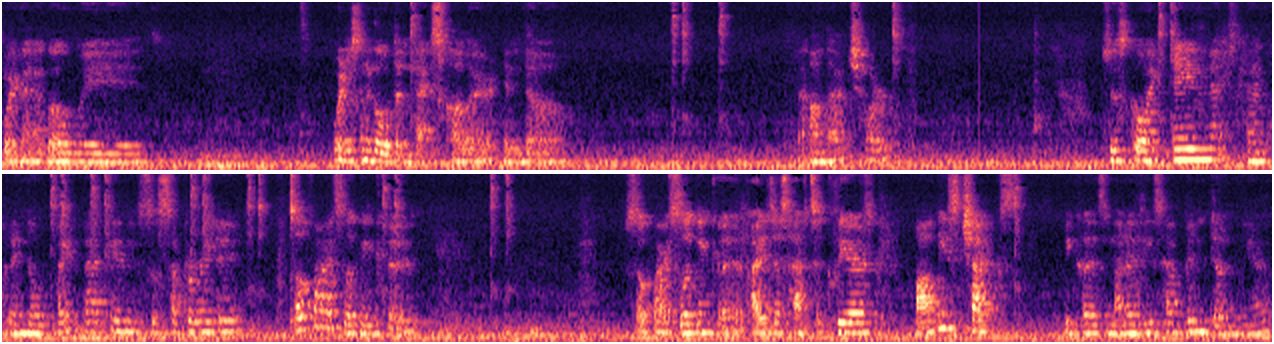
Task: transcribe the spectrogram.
we're gonna go with, we're just gonna go with the next color in the, on that chart. Just going in and putting the white back in to separate it. So far it's looking good so far it's looking good. I just have to clear all these checks because none of these have been done yet.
